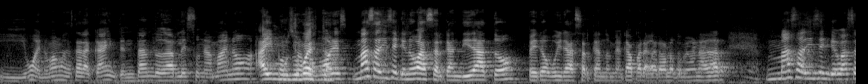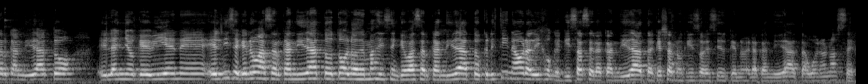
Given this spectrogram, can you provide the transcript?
Y bueno, vamos a estar acá intentando darles una mano. Hay Por muchos supuesto. rumores. Massa dice que no va a ser candidato, pero voy a ir acercándome acá para agarrar lo que me van a dar. Massa dicen que va a ser candidato el año que viene. Él dice que no va a ser candidato, todos los demás dicen que va a ser candidato. Cristina ahora dijo que quizás era candidata, que ella no quiso decir que no era candidata. Bueno, no sé.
